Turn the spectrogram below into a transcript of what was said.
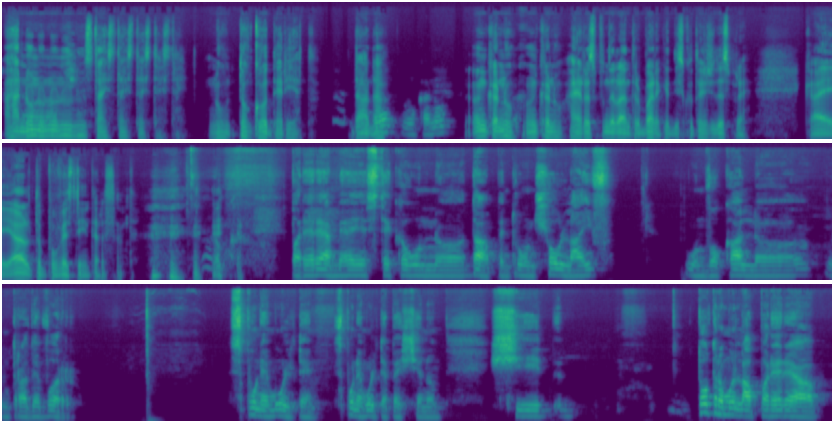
Ah, nu, nu, nu, nu, nu, stai, stai, stai, stai, stai. Nu, don't go there yet. Da, da. Nu? Încă nu? Încă nu, încă nu. Hai răspunde la întrebare, că discutăm și despre că e altă poveste interesantă. Părerea mea este că un, uh, da, pentru un show live, un vocal, uh, într-adevăr, spune multe, spune multe pe scenă. Și tot rămân la părerea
